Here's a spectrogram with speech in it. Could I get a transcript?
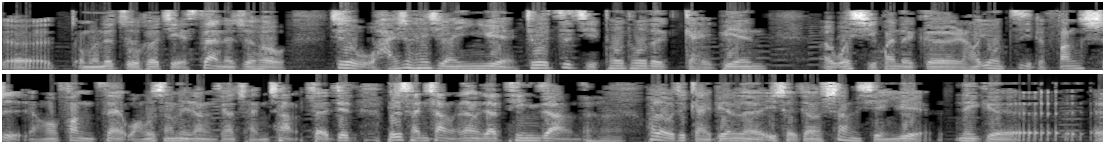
呃我们的组合解散。散了之后，就是我还是很喜欢音乐，就会自己偷偷的改编，呃，我喜欢的歌，然后用自己的方式，然后放在网络上面让人家传唱，这这不是传唱了，让人家听这样子。后来我就改编了一首叫《上弦月》，那个呃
